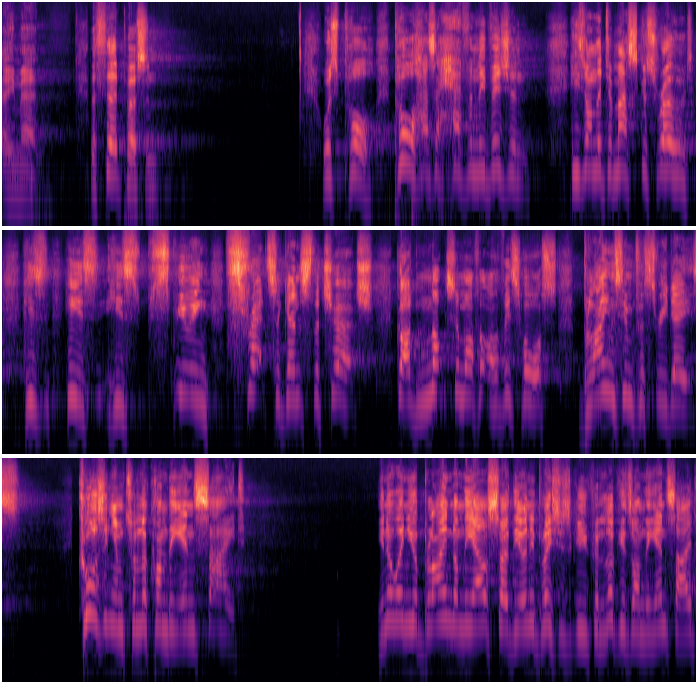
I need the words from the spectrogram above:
Amen. The third person was Paul. Paul has a heavenly vision. He's on the Damascus Road. He's, he's, he's spewing threats against the church. God knocks him off of his horse, blinds him for three days, causing him to look on the inside. You know, when you're blind on the outside, the only places you can look is on the inside.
